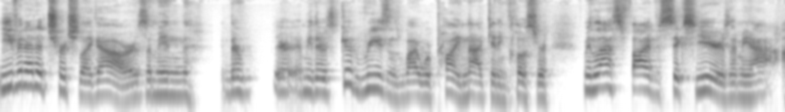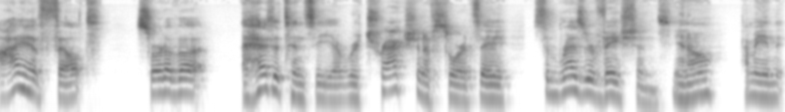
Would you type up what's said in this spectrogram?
even at a church like ours, I mean, there, there, I mean, there's good reasons why we're probably not getting closer. I mean, last five six years, I mean, I, I have felt sort of a a hesitancy, a retraction of sorts, a some reservations, you know? I mean,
